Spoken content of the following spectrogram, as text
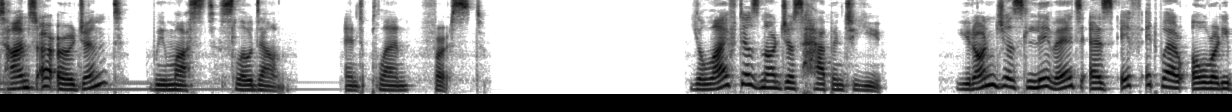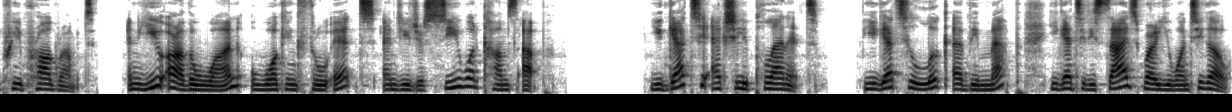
Times are urgent. We must slow down and plan first. Your life does not just happen to you. You don't just live it as if it were already pre programmed and you are the one walking through it and you just see what comes up. You get to actually plan it. You get to look at the map. You get to decide where you want to go.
